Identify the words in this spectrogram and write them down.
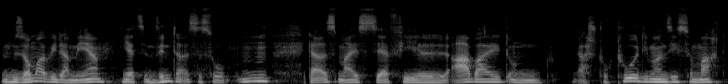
Im Sommer wieder mehr. Jetzt im Winter ist es so, mh, hm, da ist meist sehr viel Arbeit und ja, Struktur, die man sich so macht.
